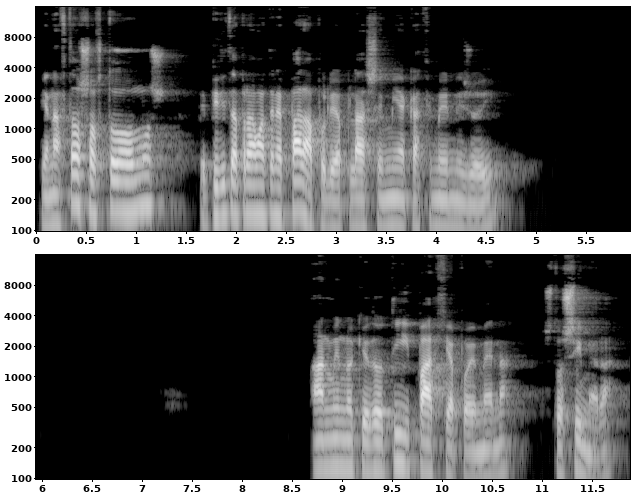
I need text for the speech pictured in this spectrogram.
Για να φτάσω σε αυτό όμως, επειδή τα πράγματα είναι πάρα πολύ απλά σε μια καθημερινή ζωή, αν μείνω και εδώ τι υπάρχει από εμένα, στο σήμερα,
